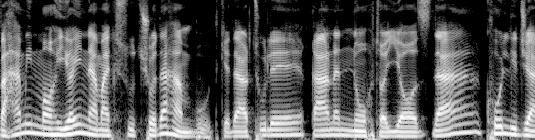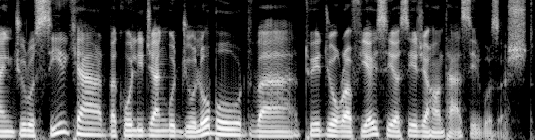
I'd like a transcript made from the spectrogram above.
و همین ماهی های نمک سود شده هم بود که در طول قرن 9 تا 11 کلی جنگجو رو سیر کرد و کلی جنگ و جلو برد و توی جغرافی های سیاسی جهان تاثیر گذاشت.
